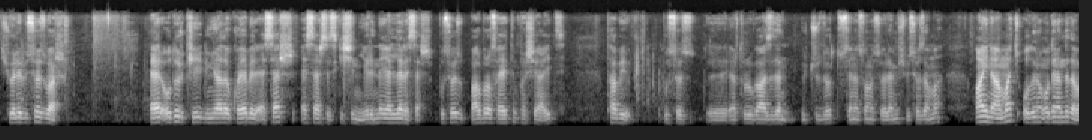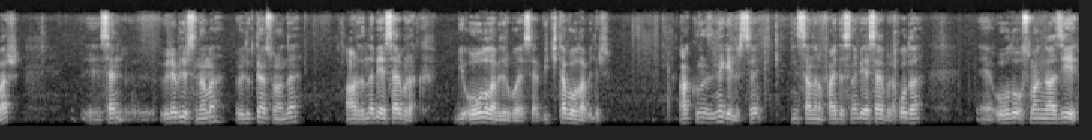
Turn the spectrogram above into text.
Şöyle bir söz var. Er odur ki dünyada koya bir eser, esersiz kişinin yerinde yeller eser. Bu söz Barbaros Hayrettin Paşa'ya ait. Tabi bu söz e, Ertuğrul Gazi'den 300-400 sene sonra söylenmiş bir söz ama aynı amaç o, dönem, o dönemde de var. E, sen ölebilirsin ama öldükten sonra da ardında bir eser bırak. Bir oğul olabilir bu eser, bir kitap olabilir. Aklınıza ne gelirse insanların faydasına bir eser bırak. O da e, oğlu Osman Gazi'yi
